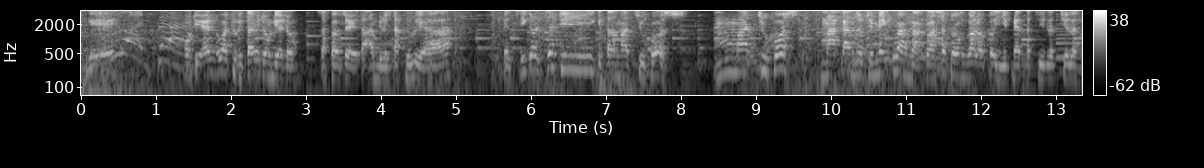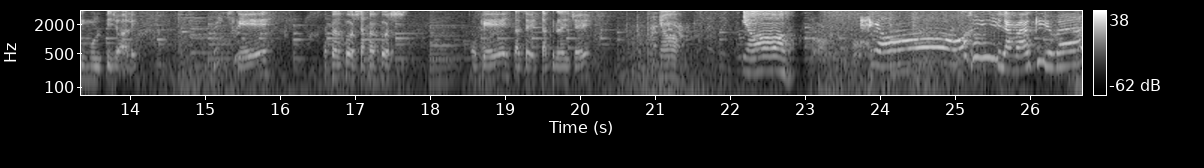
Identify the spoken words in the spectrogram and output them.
Oke. Mau di end, waduh ditarik dong dia dong. Sabar coy, tak ambil stack dulu ya. Dead Seeker jadi, kita maju bos. Maju bos, makan tuh di make wah nggak kerasa dong kalau ke Yipnet tadi dia lagi multi soalnya. Oke, sabar bos, sabar bos. Oke, kita coy, tak lagi coy. Nyoh, nyoh, nyoh, hilang lagi pak.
